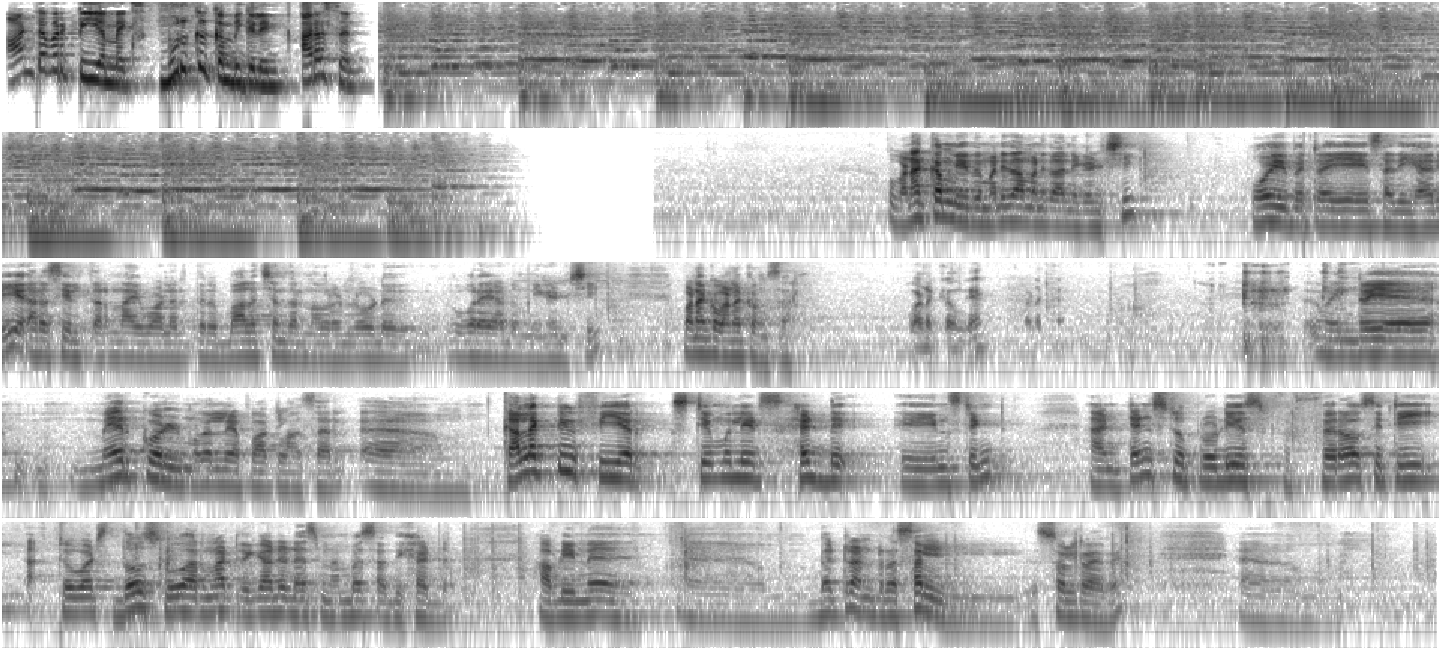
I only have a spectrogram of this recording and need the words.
ஆண்டவர் டிஎம்எக்ஸ் முறுக்கு கம்பிகளின் அரசன். வணக்கம் இது மனிதா மனிதா நிகழ்ச்சி. ஓய்வு பெற்ற ஏஎஸ் அதிகாரி அரசியல் திறனாய்வாளர் திரு பாலச்சந்திரன் அவர்களோடு உரையாடும் நிகழ்ச்சி. வணக்கம் வணக்கம் சார். வணக்கங்க வணக்கம் இன்றைய மேற்கோள் முதல்ல பார்க்கலாம் sir. Collective fear stimulates herd instinct and tends to produce ferocity towards those who are not regarded as members of the herd அப்படின்னு பெட்ரன் ரசல் சொல்கிறாரு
